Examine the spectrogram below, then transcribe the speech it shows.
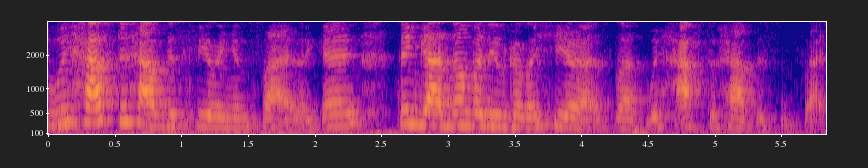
we have to have this feeling inside, okay? Thank God nobody's gonna hear us, but we have to have this inside.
